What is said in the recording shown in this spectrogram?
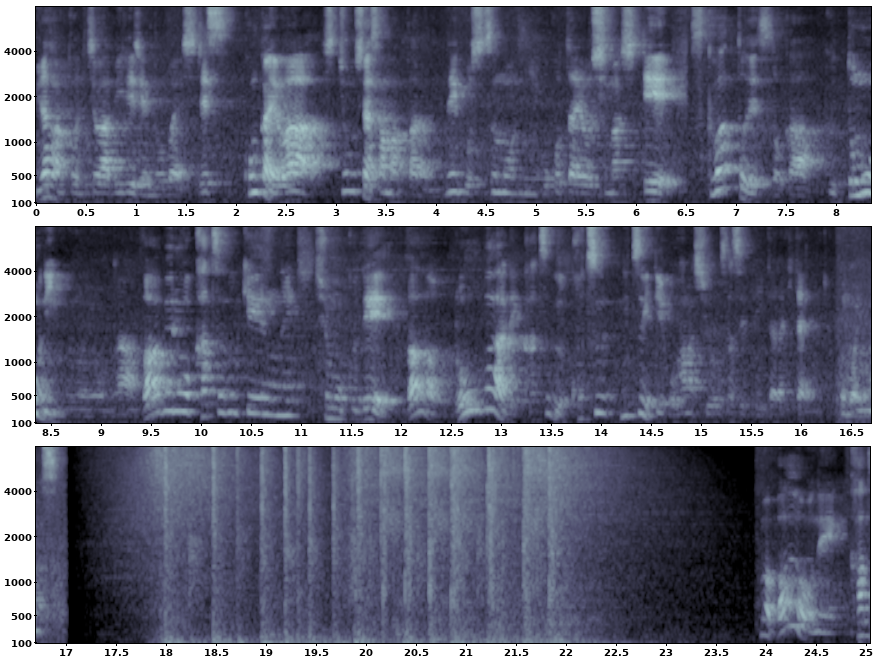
皆さんこんにちは B レジェンド小林です。今回は視聴者様からのねご質問にお答えをしましてスクワットですとかグッドモーニングのようなバーベルを担ぐ系のね種目でバーをローバーで担ぐコツについてお話をさせていただきたいと思います。ね担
